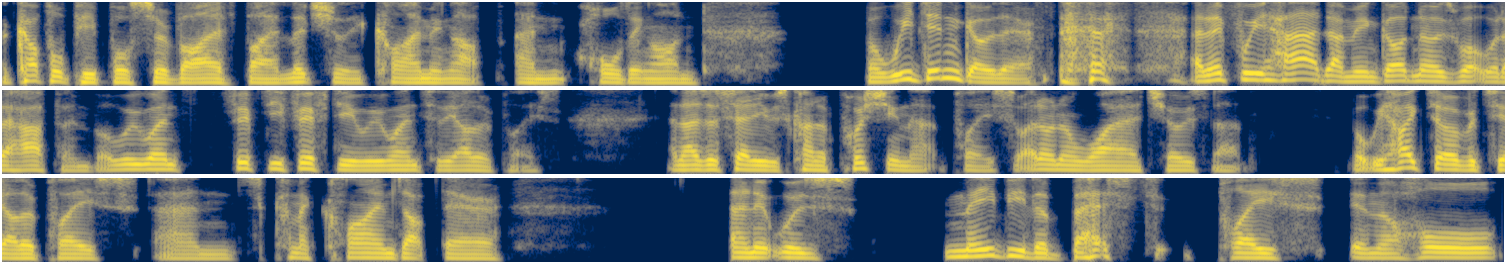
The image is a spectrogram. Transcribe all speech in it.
A couple people survived by literally climbing up and holding on. But we didn't go there. and if we had, I mean, God knows what would have happened. But we went 50 50, we went to the other place. And as I said, he was kind of pushing that place. So I don't know why I chose that. But we hiked over to the other place and kind of climbed up there. And it was maybe the best place in the whole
